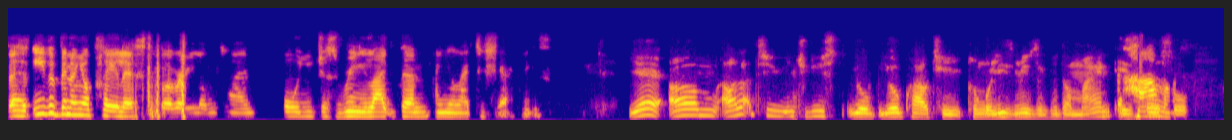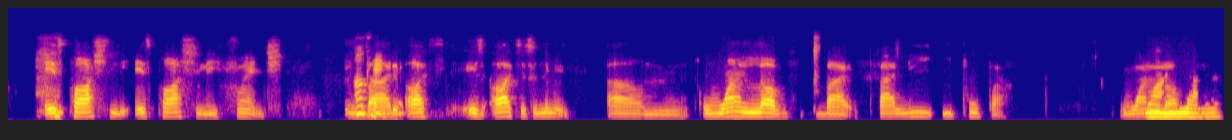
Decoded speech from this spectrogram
that have either been on your playlist for a very long time, or you just really like them and you like to share, please. Yeah, um, I'd like to introduce your your crowd to Congolese music. If you don't mind, it's also it's partially it's partially French. Okay. By the art is artist name um One Love by Fally Ipupa. One, One Love. Love.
